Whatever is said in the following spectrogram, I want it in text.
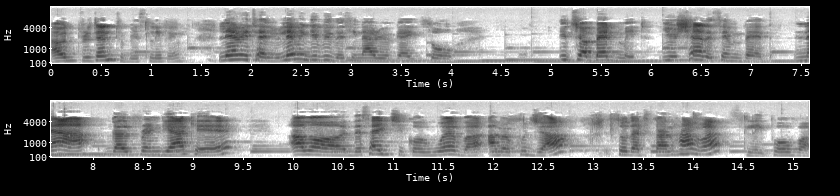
i would pretend to be sleeping. Let me tell you let me give you the scenario guys. So it's your bedmate you share the same bed. Na girlfriend yake ama the side chick or whoever amekuja so that you can have a sleepover.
